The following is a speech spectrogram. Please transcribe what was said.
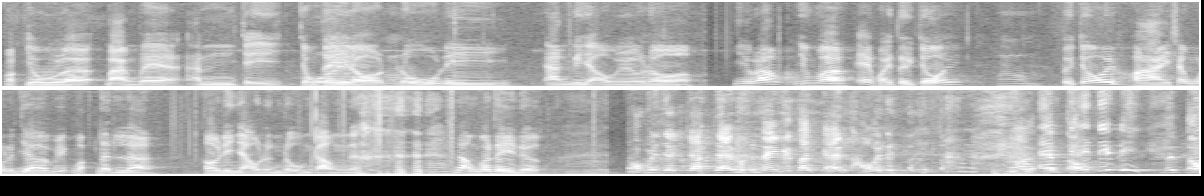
mặc dù là bạn bè anh chị trong ty đồ rủ đi ăn đi nhậu đồ, đồ nhiều lắm nhưng mà em phải từ chối. Ừ. từ chối hoài xong rồi giờ biết mặc định là thôi đi nhậu đừng đủ một công nữa nó không có đi được. Ủa bây giờ chờ để bên này người ta kể tội đi. Rồi, em kể tiếp đi. Tiếp tục.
